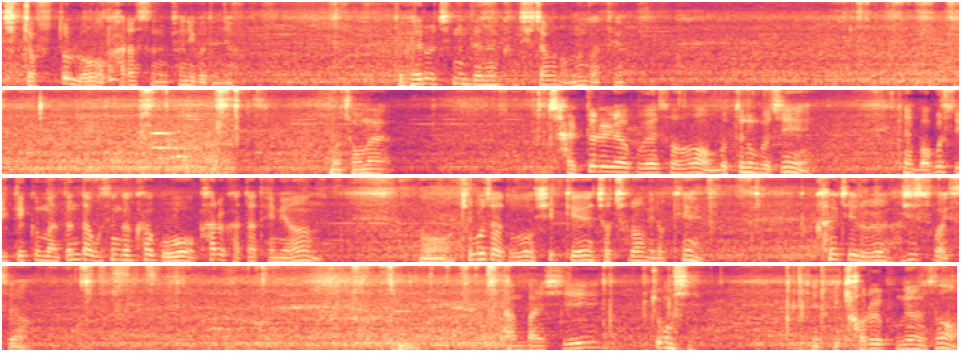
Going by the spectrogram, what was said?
직접 숫돌로 갈아 쓰는 편이거든요. 근데 회를 치는 데는 큰 지장은 없는 것 같아요. 뭐 정말 잘 뜰려고 해서 못 뜨는 거지 그냥 먹을 수 있게끔만 뜬다고 생각하고 칼을 갖다 대면 어, 초보자도 쉽게 저처럼 이렇게 칼질을 하실 수가 있어요. 반반씩 조금씩 이렇게 결을 보면서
